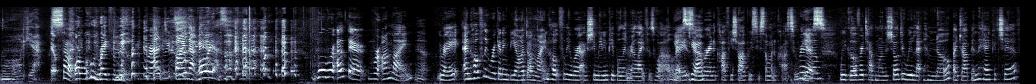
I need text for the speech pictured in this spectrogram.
Oh yeah. So- or who's right for me? How do we find that man? Oh yes. Well, we're out there, we're online. Yeah. right? And hopefully we're getting beyond online. Hopefully we're actually meeting people in real life as well, Yes. right? So Yeah. we're in a coffee shop, we see someone across the room. Yes. We go over, tap him on the shoulder, we let him know by dropping the handkerchief.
